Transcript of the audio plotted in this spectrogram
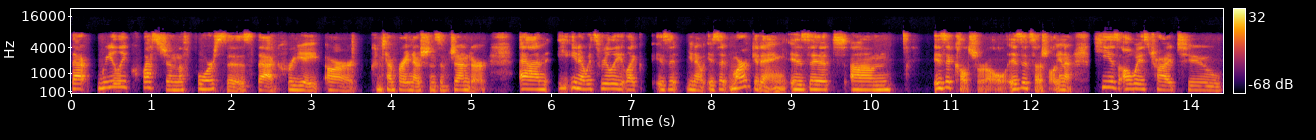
that really question the forces that create our contemporary notions of gender and you know it's really like is it you know is it marketing is it um, is it cultural is it social you know he has always tried to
